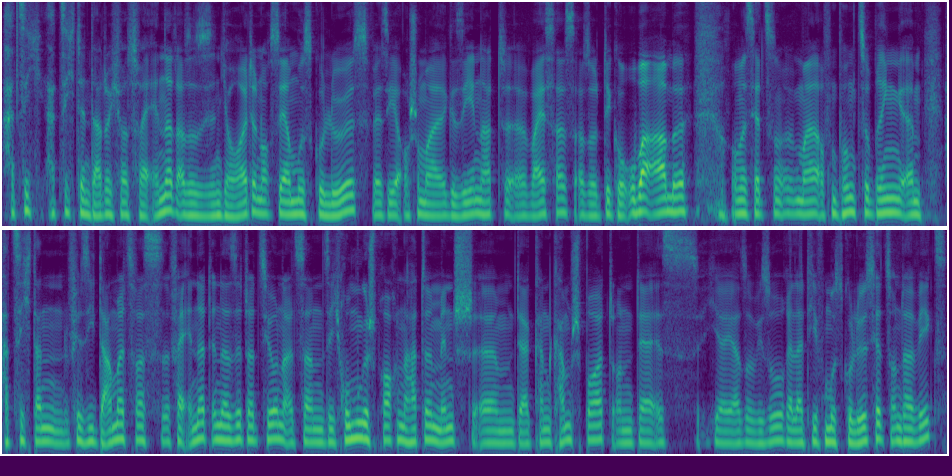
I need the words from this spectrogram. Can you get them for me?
Hat sich, hat sich denn dadurch was verändert? Also, Sie sind ja heute noch sehr muskulös. Wer Sie auch schon mal gesehen hat, äh, weiß das. Also, dicke Oberarme, um es jetzt mal auf den Punkt zu bringen. Ähm, hat sich dann für Sie damals was verändert in der Situation, als dann sich rumgesprochen hatte, Mensch, ähm, der kann Kampfsport und der ist ist hier ja sowieso relativ muskulös jetzt unterwegs.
